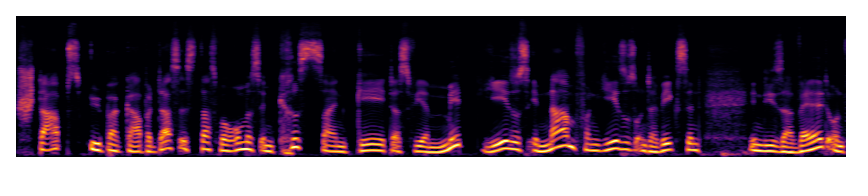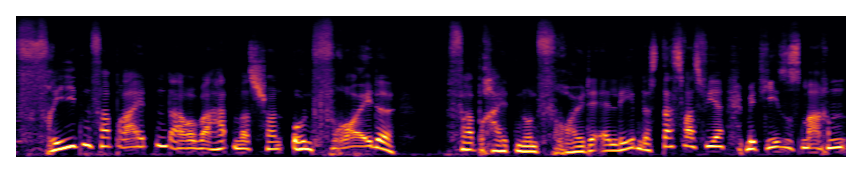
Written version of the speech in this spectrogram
Stabsübergabe, das ist das, worum es im Christsein geht, dass wir mit Jesus, im Namen von Jesus unterwegs sind in dieser Welt und Frieden verbreiten, darüber hatten wir es schon, und Freude verbreiten und Freude erleben, dass das, was wir mit Jesus machen,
